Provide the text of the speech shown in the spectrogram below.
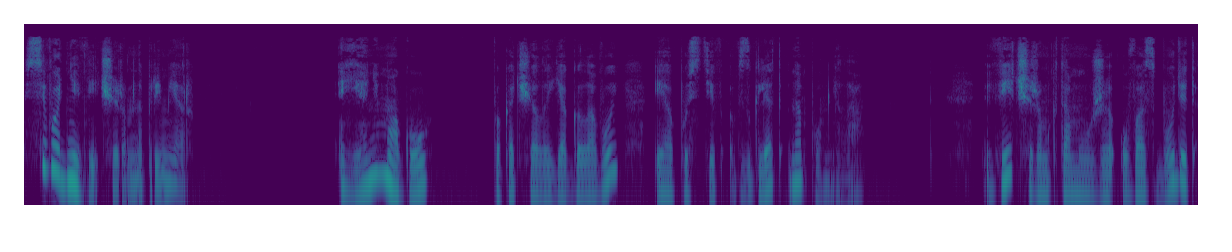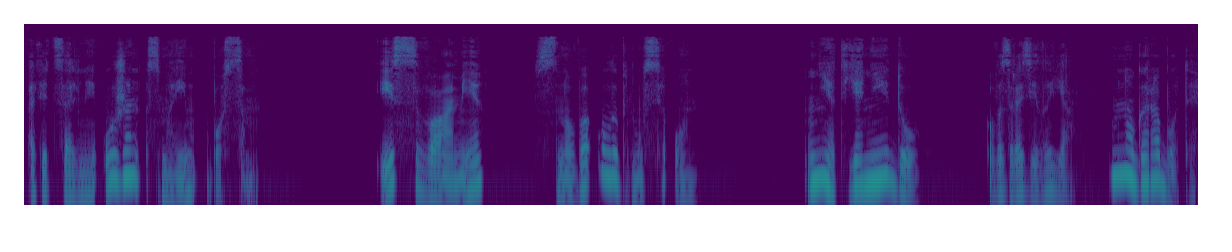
Сегодня вечером, например». «Я не могу», покачала я головой и опустив взгляд, напомнила: Вечером к тому же у вас будет официальный ужин с моим боссом. И с вами, снова улыбнулся он. Нет, я не иду, возразила я. Много работы.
